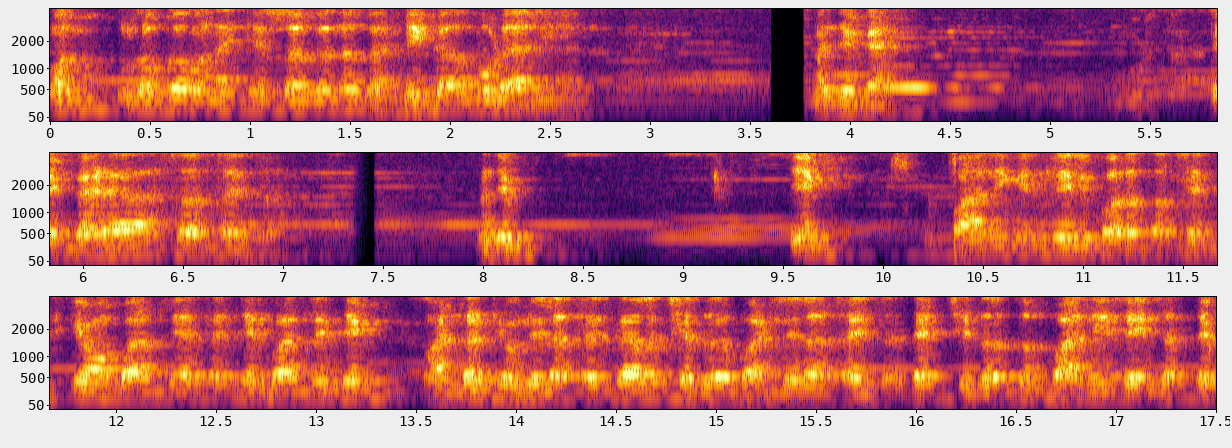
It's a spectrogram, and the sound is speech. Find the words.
मग लोक म्हणायचे लग्न घटिका बुडाली. म्हणजे काय? ते घड्याळ असं असायचं. म्हणजे एक पाणी घेतलेली परत असायची किंवा बादली असायची बादलीत एक भांड ठेवलेलं असायचं त्याला छिद्र पाडलेलं असायचं. त्या छिद्रातून पाणी द्यायचं ते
